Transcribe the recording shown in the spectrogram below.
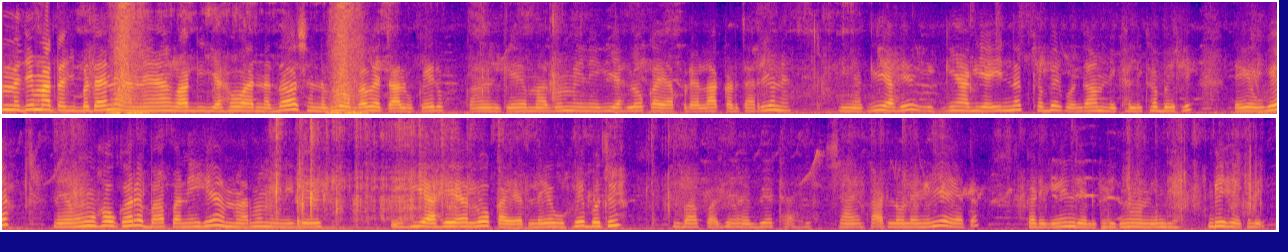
સવારના જય માતાજી બધાને અને વાગી ગયા સવારના દસ અને બ્લોગ હવે ચાલુ કર્યો. કારણ કે મારા મમ્મીને ગયા લોકોએ, આપણે લાકડ ધાર્યો ને, અહીંયા ગયા છે ક્યાં ગયા એ નથી ખબર, પણ ગામની ખાલી ખબર છે એવું છે ને હું હવ ઘરે, બાપાની છે મારા મમ્મીની બે. એ ગયા છે લોકાય એટલે એવું છે બધું. બાપા જે બેઠા છે સાંય ખાટલો લઈને ગયા હતા. ઘડીક નીંદે ઘડીક ન નીંદે. બે ઘડીક.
